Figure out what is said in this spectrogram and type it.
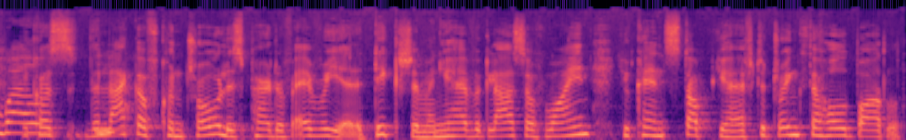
Well, because the lack of control is part of every addiction. When you have a glass of wine, you can't stop. You have to drink the whole bottle.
